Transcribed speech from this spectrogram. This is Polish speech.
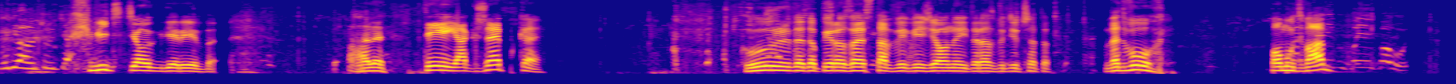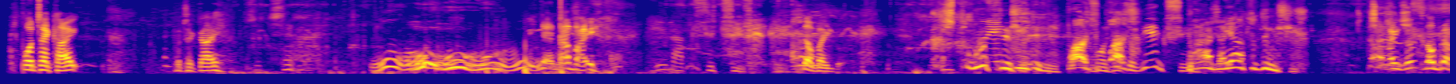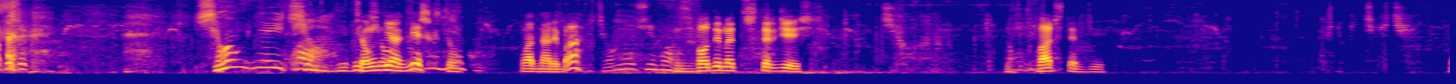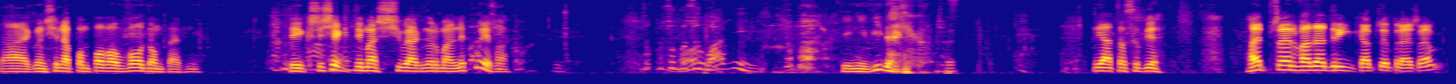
bo nie mam czucia. Śmicz ciągnie rybę. Ale ty, jak rzepkę. Kurde, dopiero zestaw wywieziony i teraz będzie trzeba to... We dwóch. Pomóc wam? Powinieneś pomóc. Poczekaj. Poczekaj. Nie, dawaj. Dawaj go. Patrz, patrz. To większy. Patrz, a ja co ty myślisz? Dawaj go. Dobra, poczekaj. Ciągnie i ciągnie. Ciągnie jak wiesz kto. Ładna ryba? Może. Z wody 1,40 m. 2,40 Tak, on się napompował wodą pewnie. Ty Krzysiek, ty masz siłę jak normalny pływak. Zobacz, zobacz, zobacz. ładniej. Ty nie widać go. Ja to sobie... Ale przerwa na drinka, przepraszam.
